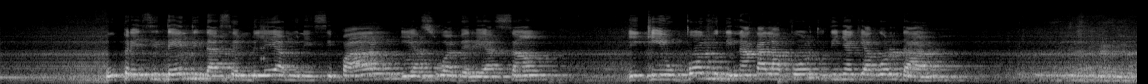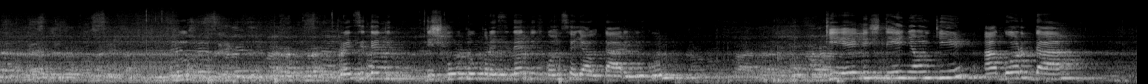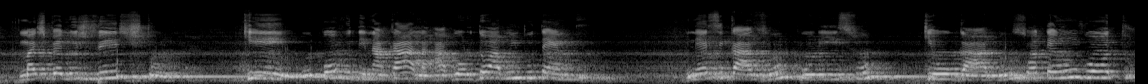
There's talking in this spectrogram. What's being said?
o presidente da Assembleia Municipal e a sua vereação e que o povo de Nacala Porto tinha que acordar. Presidente, desculpe, o presidente do Conselho Autárquico, que eles tinham que acordar, mas pelos vistos que o povo de Nacala acordou há muito tempo. Nesse caso, por isso que o Galo só tem um voto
